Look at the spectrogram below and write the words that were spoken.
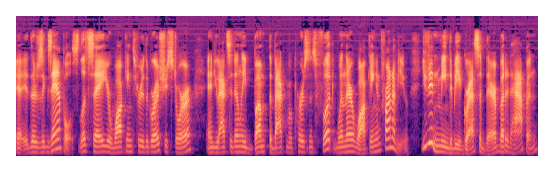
there's examples. Let's say you're walking through the grocery store and you accidentally bump the back of a person's foot when they're walking in front of you. You didn't mean to be aggressive there, but it happened.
